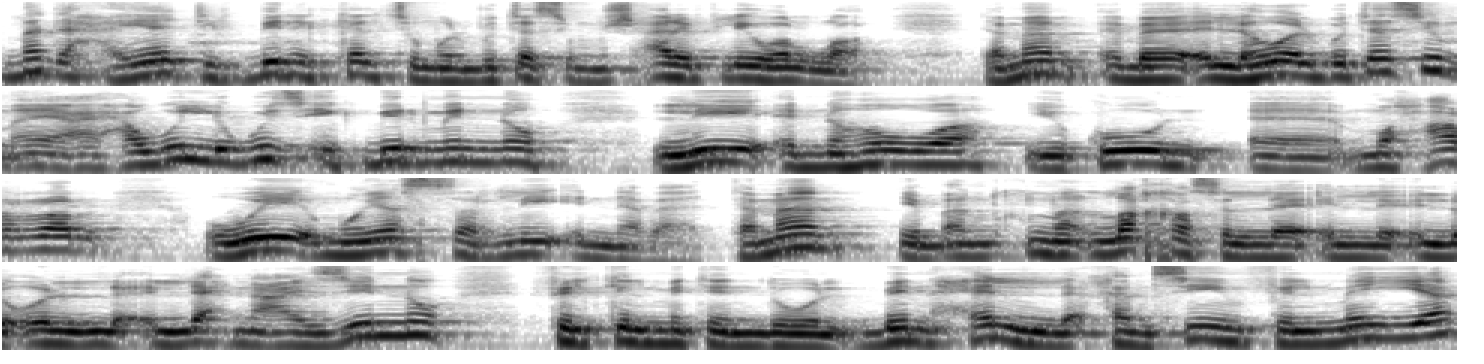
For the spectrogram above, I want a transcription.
مدى حياتي في بين الكالسيوم والبوتاسيوم مش عارف ليه والله. تمام؟ اللي هو البوتاسيوم هيحول لي جزء كبير منه لإن هو يكون آه، محرر وميسر للنبات. تمام؟ يبقى نلخص اللي, اللي, اللي إحنا عايزينه في الكلمتين دول. بنحل 50%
